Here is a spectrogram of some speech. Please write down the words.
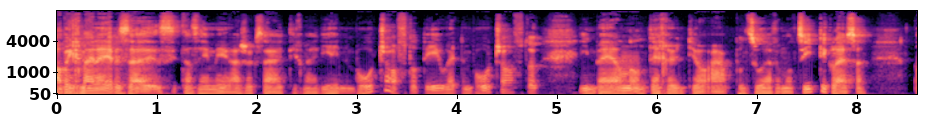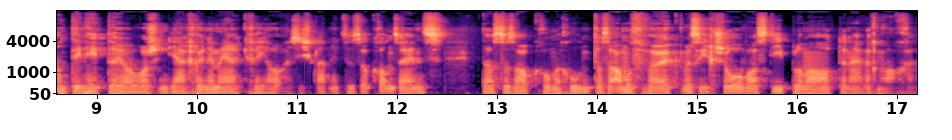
Aber ich meine eben, das, haben wir ja auch schon gesagt, ich meine, die haben einen Botschafter, die EU hat einen Botschafter in Bern und der könnte ja ab und zu einfach mal Zeitung lesen. Und dann hätte er ja wahrscheinlich auch können merken, ja, es ist glaube ich nicht so Konsens, dass das Abkommen kommt. Also einmal fragt man sich schon, was Diplomaten eigentlich machen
